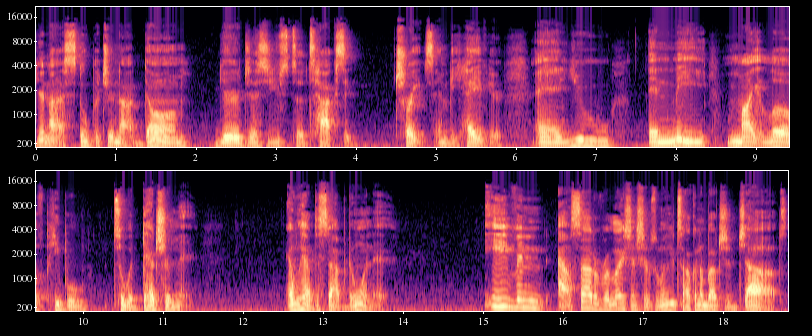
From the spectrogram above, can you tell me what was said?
You're not stupid. You're not dumb. You're just used to toxic traits and behavior. And you and me might love people to a detriment and we have to stop doing that. Even outside of relationships, when you're talking about your jobs,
